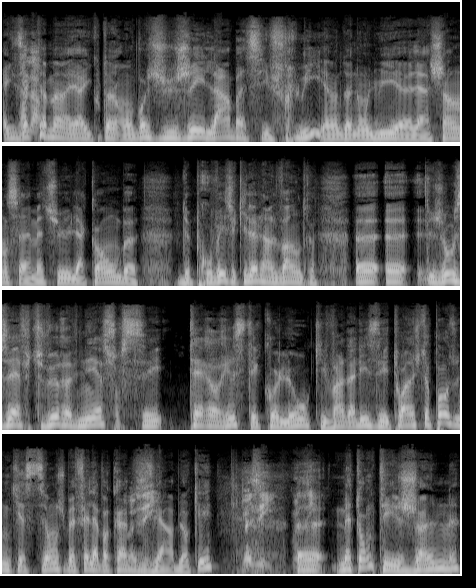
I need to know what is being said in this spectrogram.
Exactement. écoute, on va juger l'arbre à ses fruits. Hein. Donnons-lui euh, la chance à Mathieu Lacombe de prouver ce qu'il a dans le ventre. Euh, euh, Joseph, tu veux revenir sur ces terroristes écolos qui vandalisent des toits. Je te pose une question, je me fais l'avocat du diable, OK? Vas-y, vas-y. Euh, mettons que tu es jeune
